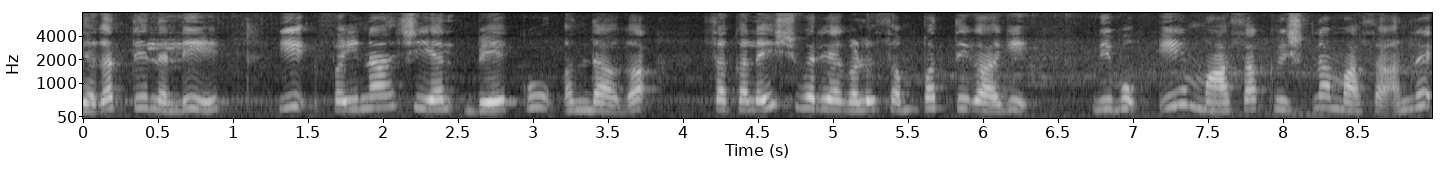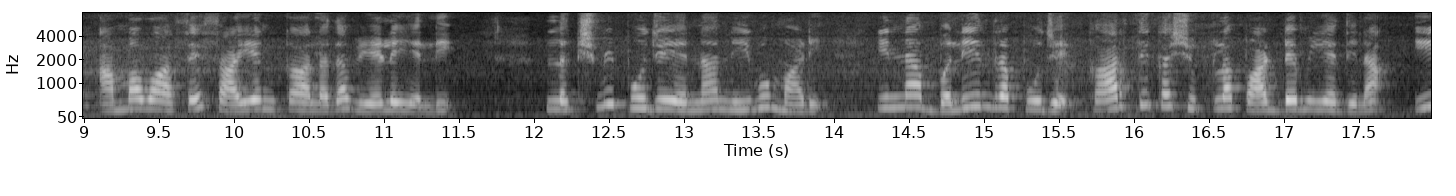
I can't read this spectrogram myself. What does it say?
ಜಗತ್ತಿನಲ್ಲಿ ಈ ಫೈನಾನ್ಷಿಯಲ್ ಬೇಕು ಅಂದಾಗ ಸಕಲೈಶ್ವರ್ಯಗಳು ಸಂಪತ್ತಿಗಾಗಿ ನೀವು ಈ ಮಾಸ ಕೃಷ್ಣ ಮಾಸ ಅಂದರೆ ಅಮಾವಾಸ್ಯೆ ಸಾಯಂಕಾಲದ ವೇಳೆಯಲ್ಲಿ ಲಕ್ಷ್ಮೀ ಪೂಜೆಯನ್ನು ನೀವು ಮಾಡಿ. ಇನ್ನು ಬಲೀಂದ್ರ ಪೂಜೆ, ಕಾರ್ತಿಕ ಶುಕ್ಲ ಪಾಡ್ಯಮಿಯ ದಿನ ಈ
